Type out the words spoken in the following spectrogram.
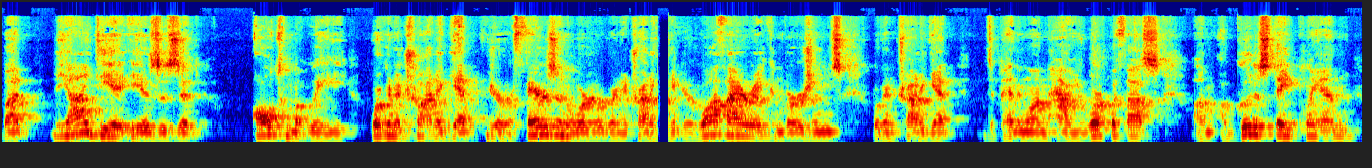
But the idea is, is that ultimately we're going to try to get your affairs in order. We're going to try to get your Roth IRA conversions. We're going to try to get, depending on how you work with us, um, a good estate plan.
